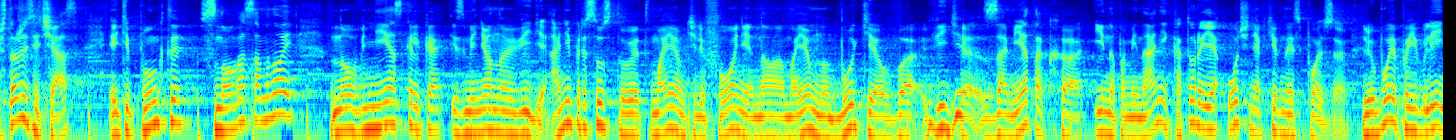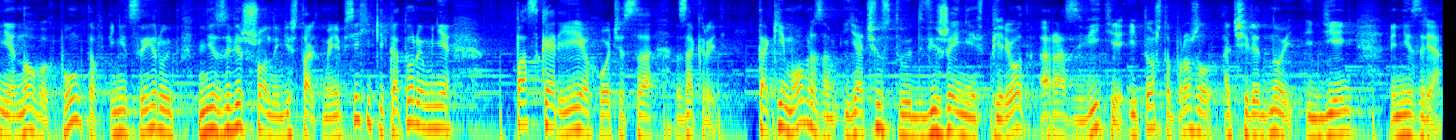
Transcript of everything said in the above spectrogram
что же сейчас? Эти пункты снова со мной, но в несколько измененном виде. Они присутствуют в моем телефоне, на моем ноутбуке в виде заметок э, и напоминаний, которые я очень активно использую. Любое появление новых пунктов инициирует незавершенный гештальт моей психики, который мне поскорее хочется закрыть. Таким образом, я чувствую движение вперед, развитие и то, что прожил очередной день не зря.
